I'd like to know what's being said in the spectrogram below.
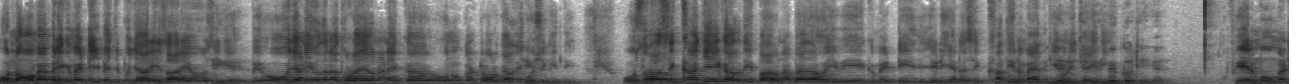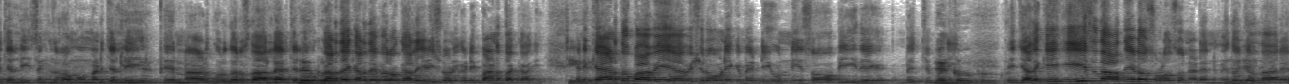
ਉਹ 9 ਮੈਂਬਰੀ ਕਮੇਟੀ ਵਿੱਚ ਪੁਜਾਰੀ ਸਾਰੇ ਉਹ ਸੀਗੇ। ਵੀ ਉਹ ਜਾਨੀ ਉਹਦੇ ਨਾਲ ਥੋੜਾ ਜਿਹਾ ਉਹਨਾਂ ਨੇ ਇੱਕ ਉਹਨੂੰ ਕੰਟਰੋਲ ਕਰਨ ਦੀ ਕੋਸ਼ਿਸ਼ ਕੀਤੀ। ਉਸ ਤੋਂ ਬਾਅਦ ਸਿੱਖਾਂ 'ਚ ਇਹ ਗੱਲ ਦੀ ਭਾਵਨਾ ਪੈਦਾ ਹੋਈ ਵੀ ਇਹ ਕਮੇਟੀ ਜਿਹੜੀ ਹੈ ਨਾ ਸਿੱਖਾਂ ਦੀ ਨੁਮਾਇੰਦਗੀ ਹੋਣੀ ਚਾਹੀਦੀ ਬਿਲਕੁਲ ਠੀਕ ਹੈ। ਫਿਰ ਮੂਵਮੈਂਟ ਚੱਲੀ ਸਿੰਘ ਸਭਾ ਮੂਵਮੈਂਟ ਚੱਲੀ ਫਿਰ ਨਾਲ ਗੁਰਦੁਆਰਾ ਸੁਧਾਰ ਲਹਿਰ ਚੱਲੀ। ਉਹ। ਕਰਦੇ ਕਰਦੇ ਫਿਰ ਉਹ ਗੱਲ ਜਿਹੜੀ ਸ਼੍ਰੋਮਣੀ ਕਮੇਟੀ ਬਣਨ ਤੱਕ ਆ ਗਈ। ਯਾਨੀ। ਕਹਿਣ ਤੋਂ ਭਾਵ ਇਹ ਆ ਵੀ ਸ਼੍ਰੋਮਣੀ ਕਮੇਟੀ 1920 ਦੇ ਵਿੱਚ ਬਣੀ। ਤੇ ਜਦ ਕਿ ਇਹ ਸਿਧਾਂਤ ਜਿਹੜਾ 1699 ਤੋਂ ਚੱਲਦਾ ਆ ਰਿਹਾ।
